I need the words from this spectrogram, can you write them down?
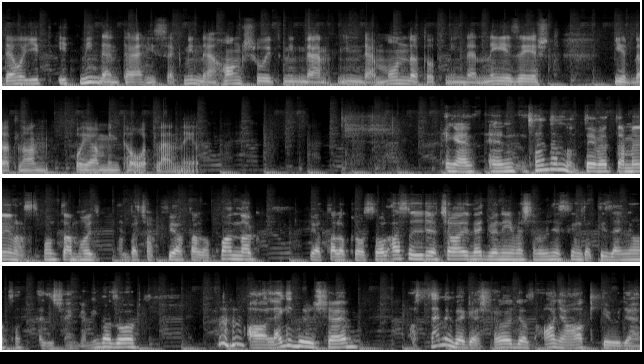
de hogy itt, itt mindent elhiszek, minden hangsúlyt, minden, minden mondatot, minden nézést, irdatlan, olyan, mintha ott lennél. Igen, én szerintem nem tévedtem, mert én azt mondtam, hogy ebben csak fiatalok vannak, fiatalokról szól. Az, hogy a csaj 40 évesen úgy néz ki, mint a 18 ez is engem igazol. A legidősebb a szemüveges hölgy az anya, aki ugye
